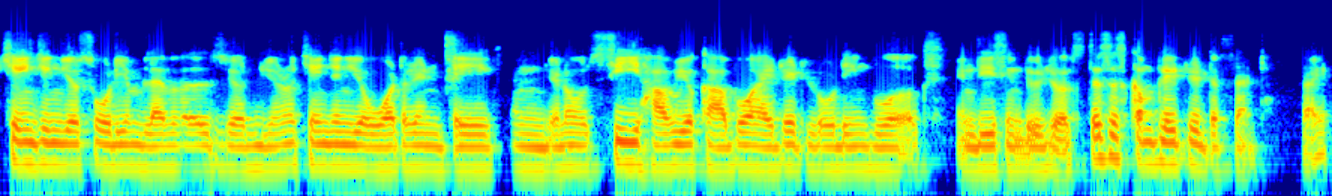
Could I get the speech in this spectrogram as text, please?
changing your sodium levels you're you know changing your water intake and you know see how your carbohydrate loading works in these individuals. This is completely different right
